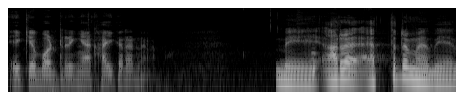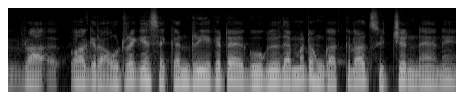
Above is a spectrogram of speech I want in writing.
ඒක බොඩ්රිංයක් හයි කරන්න. මේ අර ඇත්තටම මේ වගේ රවටරගේ සෙකන්ඩ්‍රියකට Google දැම්මට හුඟක් කලාත් සිච්චන් නෑනේ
